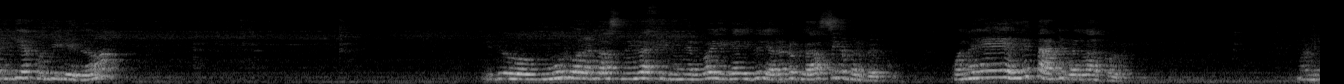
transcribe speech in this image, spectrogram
ಹೀಗೆ ಕುದಿಲಿದು ಇದು. ಇದು ಮೂರುವರೆ ಗ್ಲಾಸ್ ನೀರು ಹಾಕಿದ್ದೀನಿ ಅಲ್ವಾ ಈಗ ಇದು ಎರಡು ಗ್ಲಾಸಿಗೆ ಬರಬೇಕು. ಕೊನೆಯಲ್ಲಿ ತಾಟಿ ಬೆಲ್ಲ ಹಾಕೋದು. ನೋಡಿ.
